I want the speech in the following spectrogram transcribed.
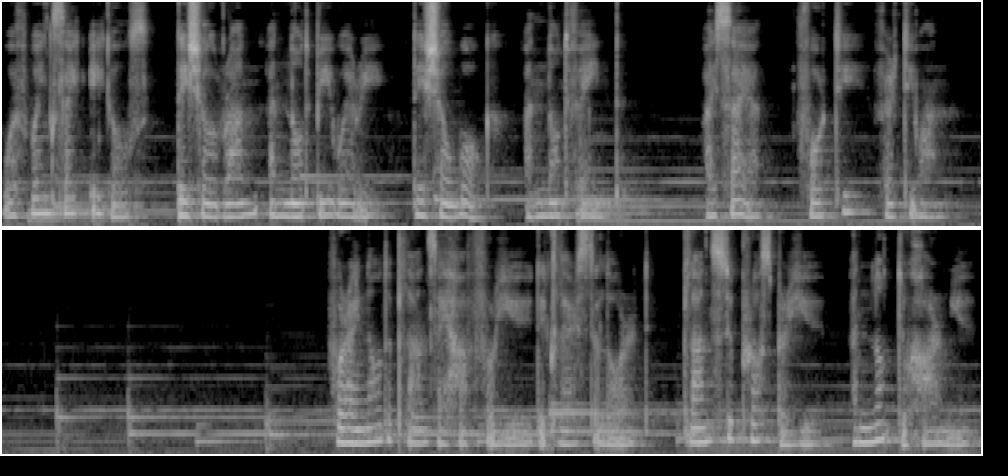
with wings like eagles. They shall run and not be weary. They shall walk and not faint. Isaiah 40 31. For I know the plans I have for you, declares the Lord plans to prosper you and not to harm you,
